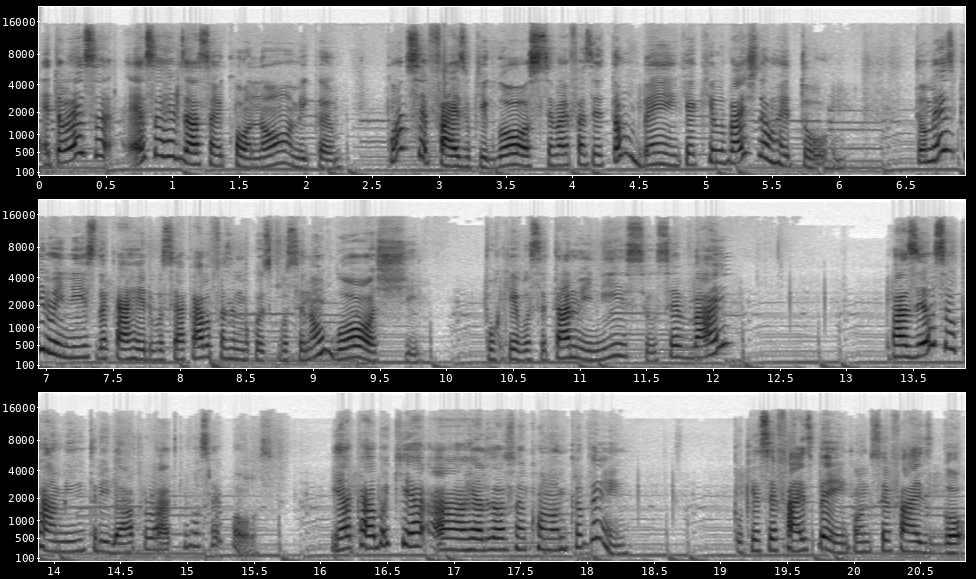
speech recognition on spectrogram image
Então essa, essa realização econômica, quando você faz o que gosta, você vai fazer tão bem que aquilo vai te dar um retorno. Então mesmo que no início da carreira você acaba fazendo uma coisa que você não goste, porque você está no início, você vai fazer o seu caminho trilhar para o lado que você gosta. E acaba que a, a realização econômica vem. Porque você faz bem. Quando você faz go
